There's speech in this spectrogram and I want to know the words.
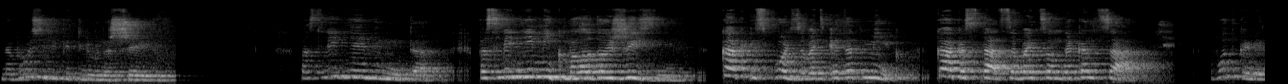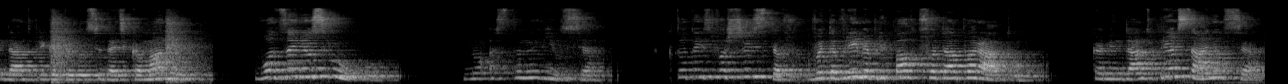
набросили петлю на шею. Последняя минута, последний миг молодой жизни. Как использовать этот миг? Как остаться бойцом до конца? Вот комендант приготовился дать команду, вот занес руку, но остановился. Кто-то из фашистов в это время припал к фотоаппарату. Комендант приосанился.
